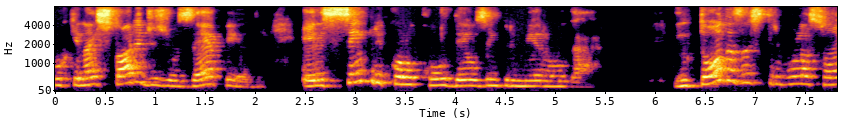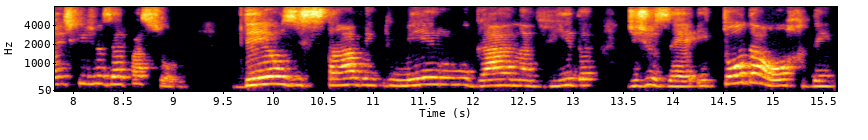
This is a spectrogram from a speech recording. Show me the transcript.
Porque na história de José, Pedro, ele sempre colocou Deus em primeiro lugar. Em todas as tribulações que José passou, Deus estava em primeiro lugar na vida de José e toda a ordem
